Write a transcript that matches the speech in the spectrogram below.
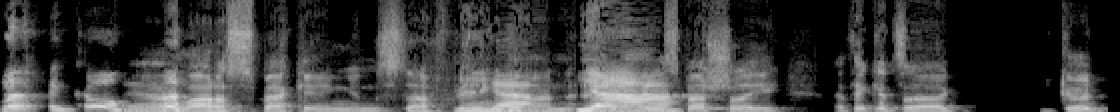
cool. yeah, a lot of specking and stuff being Yeah. done. and- Yeah. and especially I think it's a good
